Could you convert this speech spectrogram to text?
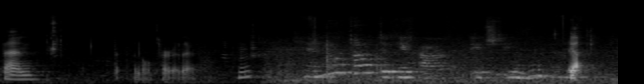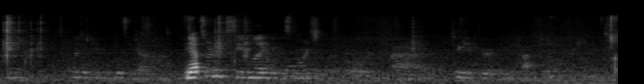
then that's an alternative. Can you adopt if you have HD? Yeah. For the people who. Yep. Sort of seemed like it was more difficult uh, to get through if you have to.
